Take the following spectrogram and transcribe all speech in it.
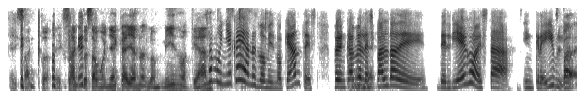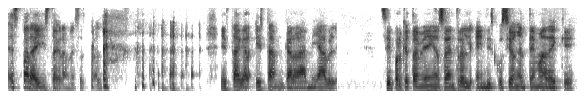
Exacto, exacto. Esa muñeca ya no es lo mismo que antes. Esa muñeca ya no es lo mismo que antes, pero en cambio la espalda de, del Diego está increíble. Es para, es para Instagram esa espalda. Está Instagramiable. Sí, porque también, o sea, entra en discusión el tema de que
